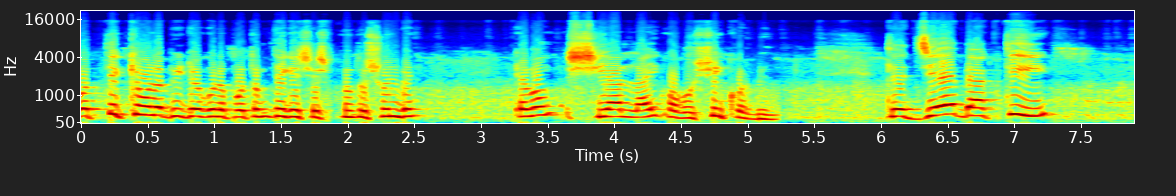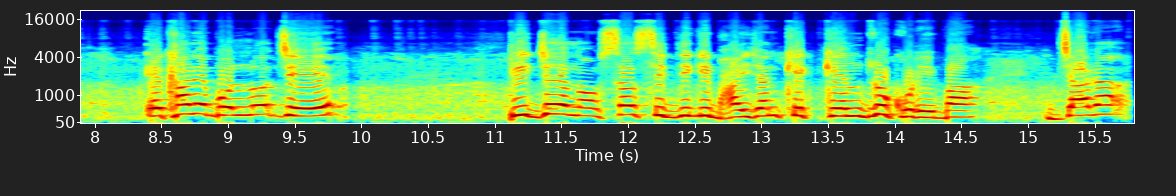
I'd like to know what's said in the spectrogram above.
প্রত্যেককে হলো ভিডিওগুলো প্রথম থেকে শেষ পর্যন্ত শুনবেন এবং শেয়ার লাইক অবশ্যই করবেন। যে ব্যক্তি এখানে বলল যে পিজ্জা নওসাদ সিদ্দিকী ভাইজানকে কেন্দ্র করে বা যারা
